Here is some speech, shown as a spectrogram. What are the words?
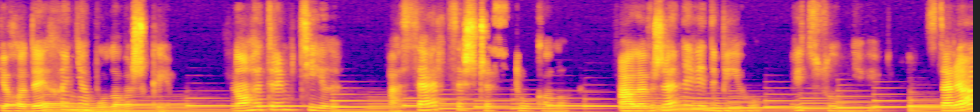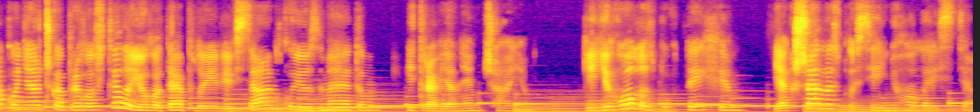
Його дихання було важким, ноги тремтіли а серце ще стукало, але вже не від бігу, від сумнівів. Стара конячка пригостила його теплою вівсянкою з медом і трав'яним чаєм. Її голос був тихим, як шелест осіннього листя,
